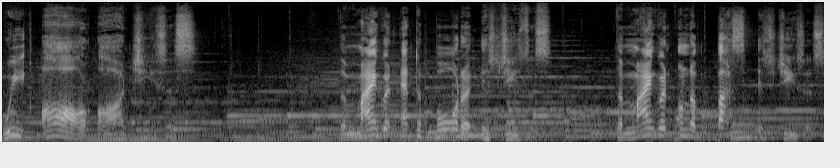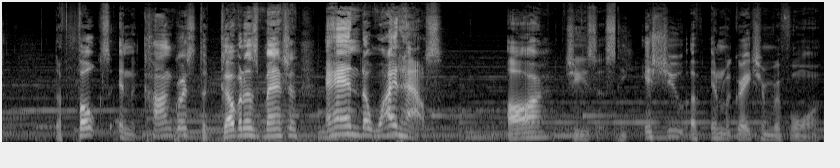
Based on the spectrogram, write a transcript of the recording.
we all are Jesus. The migrant at the border is Jesus. The migrant on the bus is Jesus. The folks in the Congress, the governor's mansion, and the White House are Jesus. The issue of immigration reform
